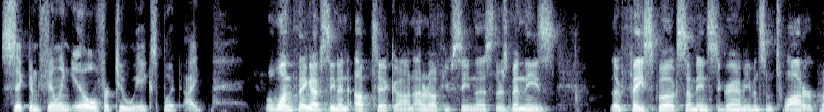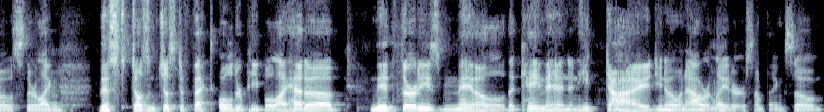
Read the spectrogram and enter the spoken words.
sick and feeling ill for two weeks, but I. Well, one thing I've seen an uptick on. I don't know if you've seen this. There's been these like Facebook, some Instagram, even some Twitter posts. They're like, mm. this doesn't just affect older people. I had a mid 30s male that came in and he died, you know, an hour right. later or something. So,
